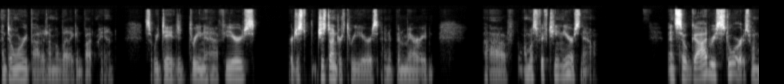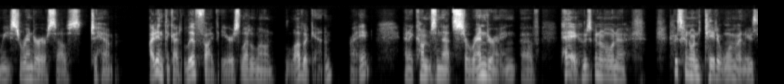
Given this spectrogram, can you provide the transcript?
And don't worry about it. I'm a leg and butt man. So we dated three and a half years, or just just under three years, and have been married uh, almost 15 years now. And so God restores when we surrender ourselves to Him. I didn't think I'd live five years, let alone love again. Right. And it comes in that surrendering of, hey, who's going to want to, who's going to want to date a woman who's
